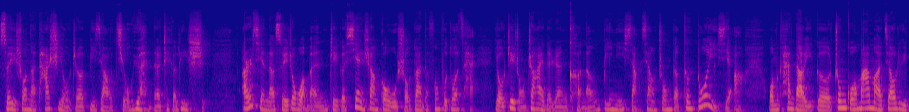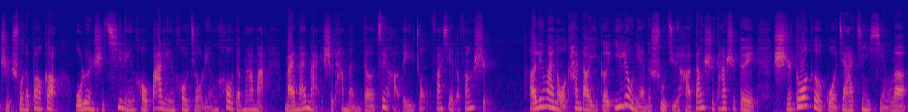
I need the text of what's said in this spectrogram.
所以说呢，它是有着比较久远的这个历史。而且呢，随着我们这个线上购物手段的丰富多彩，有这种障碍的人可能比你想象中的更多一些啊。我们看到一个中国妈妈焦虑指数的报告，无论是七零后、八零后、九零后的妈妈，买买买是他们的最好的一种发泄的方式。呃，另外呢，我看到一个一六年的数据哈，当时它是对十多个国家进行了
